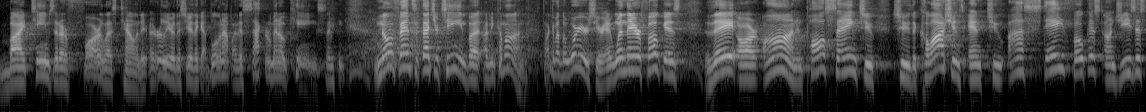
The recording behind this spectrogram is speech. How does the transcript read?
by teams that are far less talented. Earlier this year, they got blown out by the Sacramento Kings. I mean, no offense if that's your team, but I mean, come on. Talking about the Warriors here. And when they are focused, they are on. And Paul's saying to, to the Colossians and to us, stay focused on Jesus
